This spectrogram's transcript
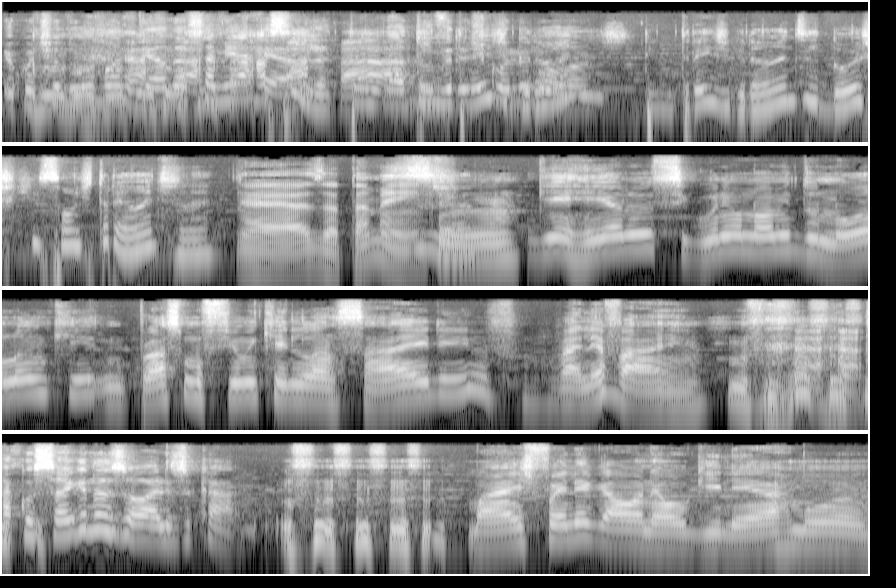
eu continuo mantendo essa minha regra. Assim, tem, na dúvida, escolho o Nolan. grandes, tem três grandes e dois que são estreantes, né? É, exatamente. Sim. Guerreiro, segurem o nome do Nolan, que no próximo filme que ele lançar, ele vai levar, hein? Tá com sangue nos olhos, o cara. Mas foi legal, né? O Guilhermo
